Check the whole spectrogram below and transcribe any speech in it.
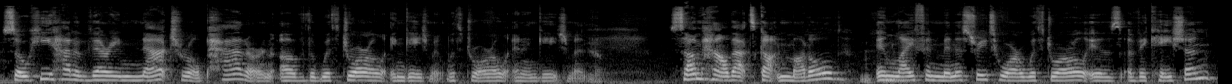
So he had a very natural pattern of the withdrawal, engagement, withdrawal, and engagement. Yeah. Somehow that's gotten muddled in mm-hmm. life and ministry to our withdrawal is a vacation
